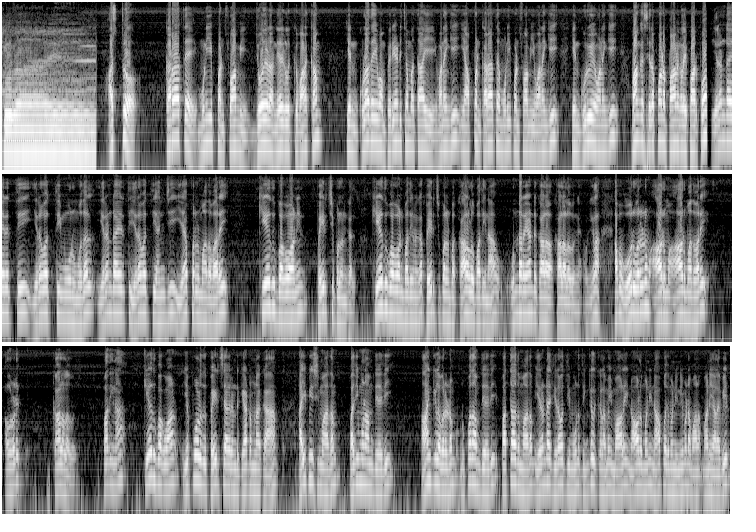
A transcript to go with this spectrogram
சிவாய. Astro karate Muniyappan சுவாமி ஜோதிட நேர்களுக்கு வணக்கம். என் குலதெய்வம் பெரியாண்டிச்சம்ம தாயை வணங்கி என் அப்பன் கராத்தே முனியப்பன் சுவாமியை வணங்கி என் குருவை வணங்கி வாங்க சிறப்பான பலன்களை பார்ப்போம். இரண்டாயிரத்தி இருபத்தி மூணு முதல் இரண்டாயிரத்தி இருபத்தி அஞ்சு ஏப்ரல் மாதம் வரை கேது பகவானின் பயிற்சி பலன்கள். கேது பகவான் பார்த்தீங்கன்னாக்கா பயிற்சி பலன் கால அளவு பார்த்தீங்கன்னா ஒன்றரை ஆண்டு கால கால அளவுங்க ஓகேங்களா? அப்போ ஒரு வருடம் ஆறு மா ஆறு மாதம் வரை அவரோட கால அளவு பார்த்தீங்கன்னா கேது பகவான் எப்பொழுது பயிற்சி ஆகிறார் என்று கேட்டோம்னாக்கா ஐபிசி மாதம் பதிமூணாம் தேதி ஆங்கில வருடம் முப்பதாம் தேதி பத்தாவது மாதம் இரண்டாயிரத்தி இருபத்தி மூணு திங்கட்கிழமை மாலை நாலு மணி நாற்பது மணி நிமிட மா- மணி அளவில்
